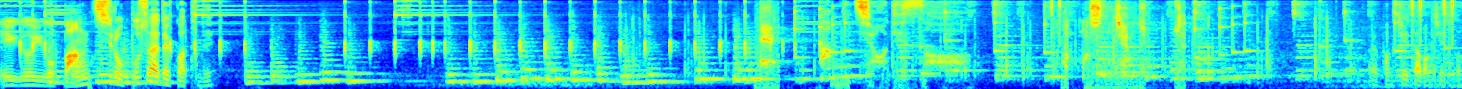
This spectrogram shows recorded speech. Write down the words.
이거 이거 망치로 부숴야 될 것 같은데? 망치 어딨어? 진짜 야, 망치 있다 망치 있어.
